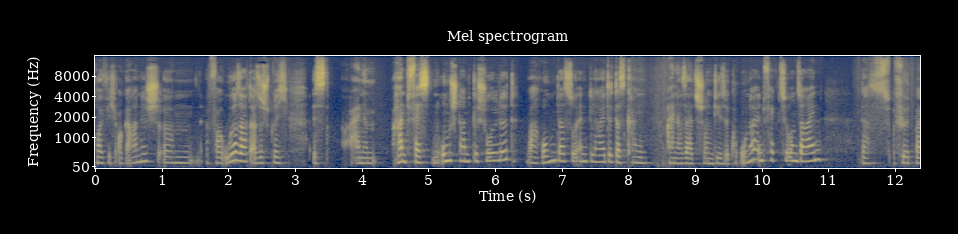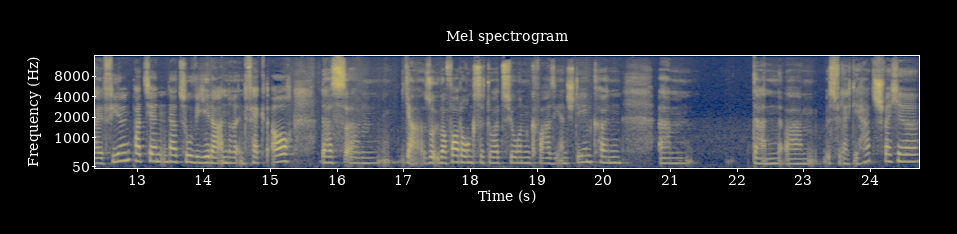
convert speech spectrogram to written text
häufig organisch ähm, verursacht, also sprich ist einem handfesten Umstand geschuldet, warum das so entgleitet. Das kann einerseits schon diese Corona-Infektion sein, das führt bei vielen Patienten dazu, wie jeder andere Infekt auch, dass ähm, ja, so Überforderungssituationen quasi entstehen können. Ähm, dann ähm, ist vielleicht die Herzschwäche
